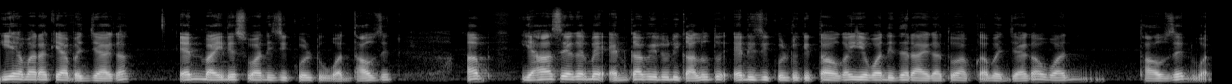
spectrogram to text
ये हमारा क्या बन जाएगा? N minus one is equal to one thousand अब यहाँ से अगर मैं एन का वैल्यू निकालूँ तो एन इज़ इक्वल टू कितना होगा? ये वन इधर आएगा तो आपका बन जाएगा वन थाउज़ेंड वन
